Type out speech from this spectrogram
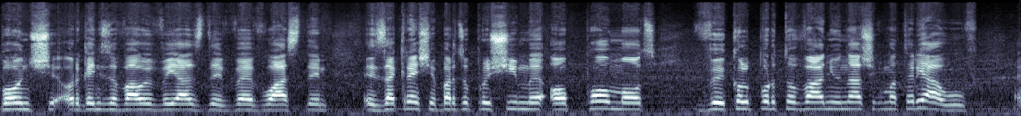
bądź organizowały wyjazdy we własnym zakresie. Bardzo prosimy o pomoc w kolportowaniu naszych materiałów. E,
